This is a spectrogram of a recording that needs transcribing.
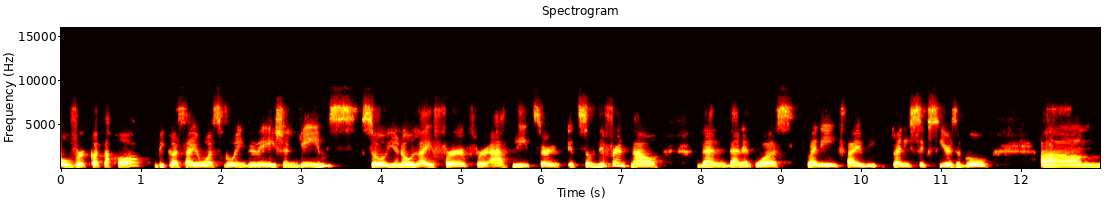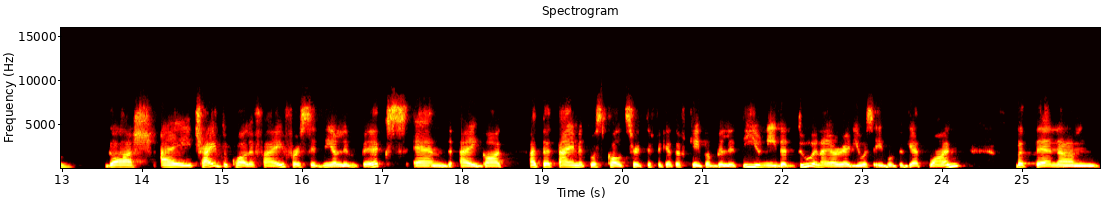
overcut ako because I was going to the Asian Games. So, you know, life for for athletes are it's so different now than than it was 25 26 years ago. Um gosh, I tried to qualify for Sydney Olympics and I got at that time, it was called Certificate of Capability. You needed to, and I already was able to get one. But then um,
